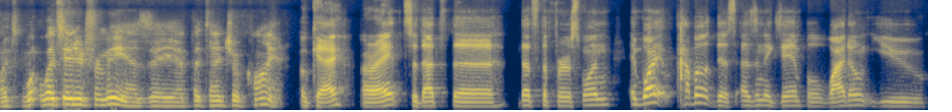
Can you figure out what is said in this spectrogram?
What's what, what's in it for me as a, a, potential client? Okay. All right. So that's the that's the first one. And why? How about this as an example? Why don't you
